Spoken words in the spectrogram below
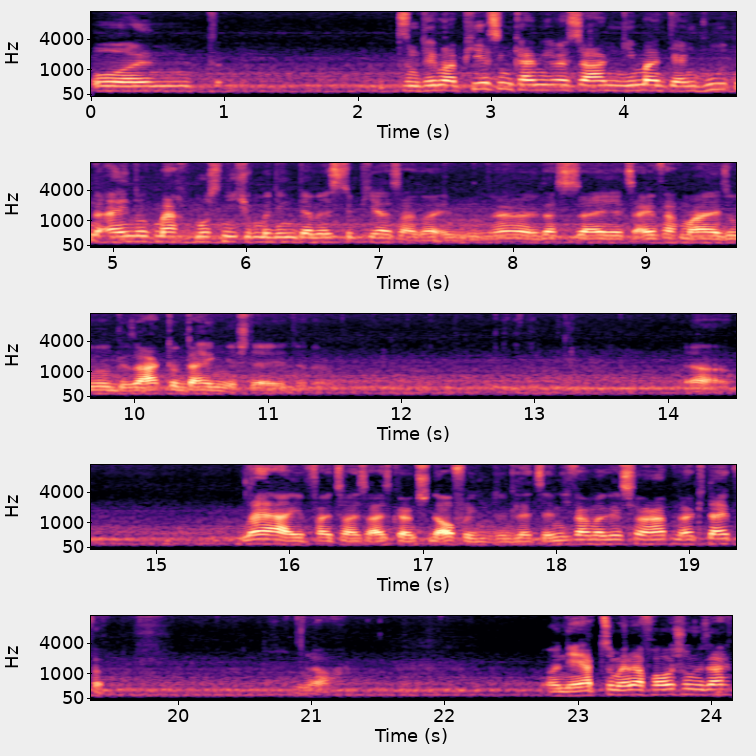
Und zum Thema Piercing kann ich euch sagen, jemand, der einen guten Eindruck macht, muss nicht unbedingt der beste Piercer sein. Das sei jetzt einfach mal so gesagt und dahingestellt. Ja. Naja, jedenfalls war es alles ganz schön aufregend. Und letztendlich waren wir gestern Abend in der Kneipe. Ja. Und ich habe zu meiner Frau schon gesagt,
